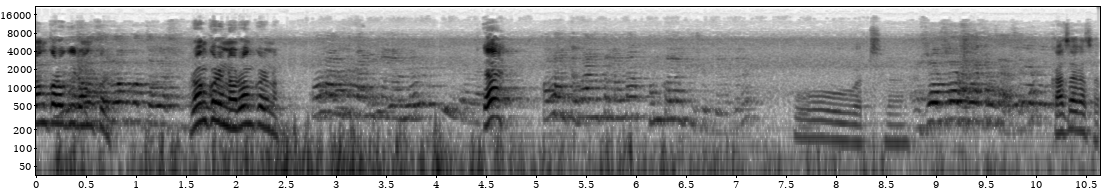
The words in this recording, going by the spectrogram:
রং করো কি রং করো রং করে নাও রং করে নাও? হ্যাঁ? ও আচ্ছা। কাঁচা কাঁচা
